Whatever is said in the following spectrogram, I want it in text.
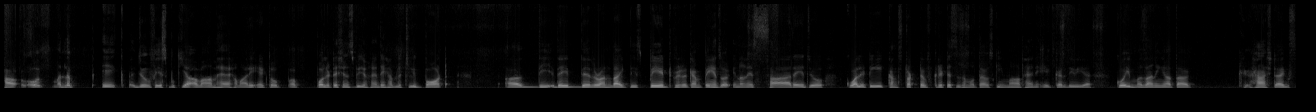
how اور مطلب ایک جو فیس بک یا عوام ہے ہماری ایک تو پولیٹیشینس بھی جو ہیں they have literally but they they run like these paid Twitter campaigns اور انہوں نے سارے جو کوالٹی کنسٹرکٹیو کرٹیسزم ہوتا ہے اس کی ماں بہن ایک کر دی ہوئی ہے کوئی مزہ نہیں آتا ہیش ٹیگس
